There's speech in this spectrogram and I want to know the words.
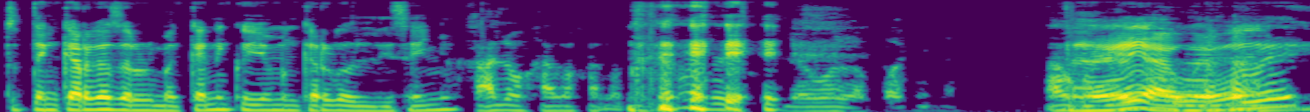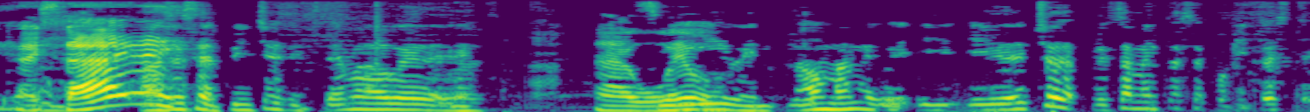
Tú te encargas de lo mecánico y yo me encargo del diseño. Jalo, jalo, jalo. Luego la página. A huevo, güey. Ahí está, güey. Haces el pinche sistema, güey. de- A huevo. Sí, güey. No mames, güey. Y, y de hecho, precisamente hace poquito, este,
